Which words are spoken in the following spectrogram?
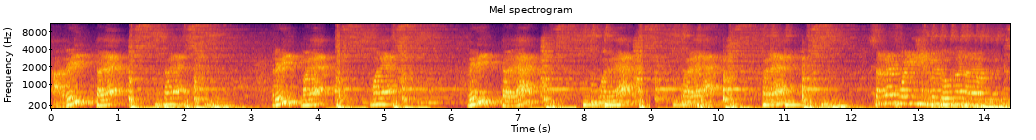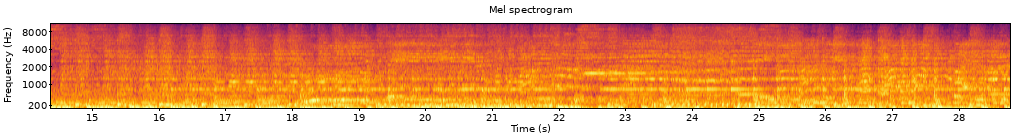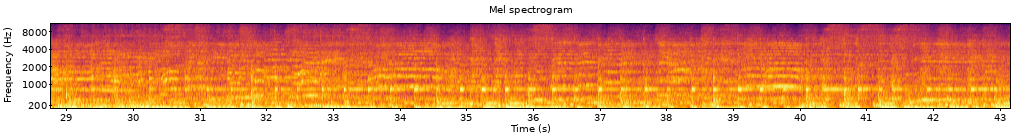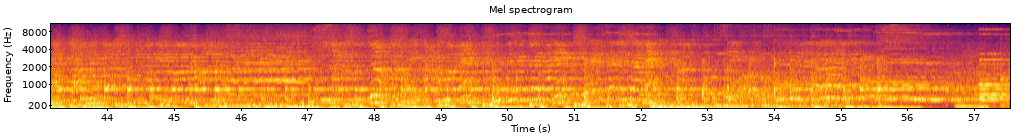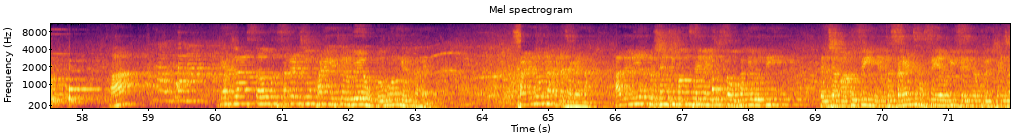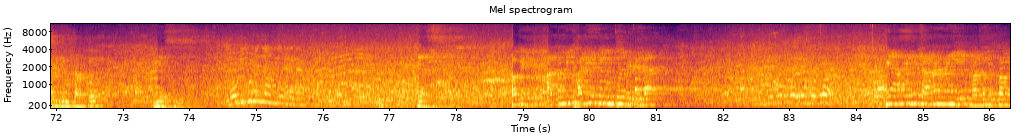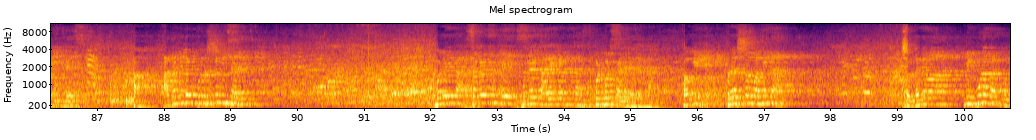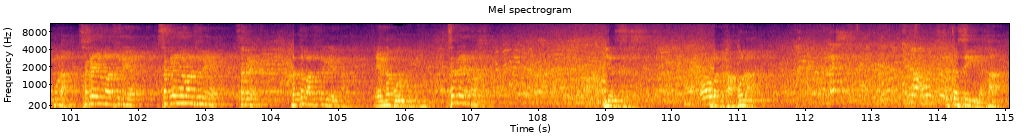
हा रेडी तळ्या. तळ्या. रेडी मळ्या. मळ्या. रेडी तळ्या. सौभाग्य होती. त्यांच्या मातोश्री यांच्या सगळ्यांच्या हस्ते या वीस जणींना परीक्षेने साडी देऊन टाकतो. येस येस ओके आता मी खाली येतो तुमच्या भेटेला मी आहे मी जाणार नाही माझा मुक्काम आहे हां आता मी काही प्रश्न विचारेन. बरं का सगळ्या सगळ्या कार्यकर्त्यांना हस्तपटपट साड्या त्यांना ओके प्रश्न पाहिला. चल धन्यवाद. मी पुन्हा काढतो पुन्हा सगळे या बाजूला या. सगळे या बाजूला या. सगळे दत्त बाजूला घ्या ना यांना बोलतो मी सगळे या बाजूला. येस येस बरं हां बोला. कसे हां.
